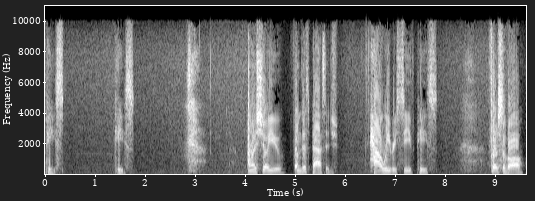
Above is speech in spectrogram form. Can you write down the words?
Peace peace. I want to show you from this passage how we receive peace. First of all,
